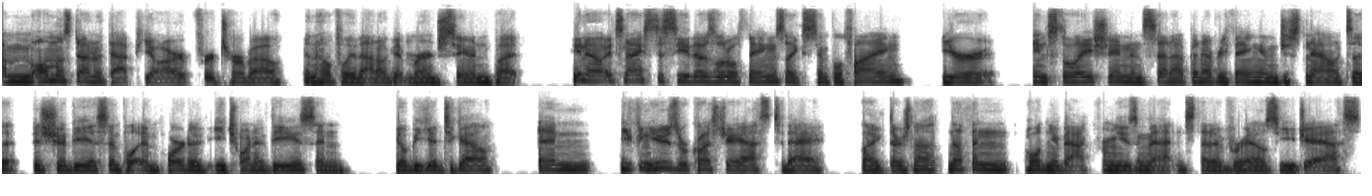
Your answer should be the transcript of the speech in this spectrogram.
I'm almost done with that PR for Turbo, and hopefully that'll get merged soon. But you know, it's nice to see those little things like simplifying your installation and setup and everything. And just now it's a it should be a simple import of each one of these, and you'll be good to go. And you can use Request.js today. Like there's not nothing holding you back from using that instead of Rails UJS.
